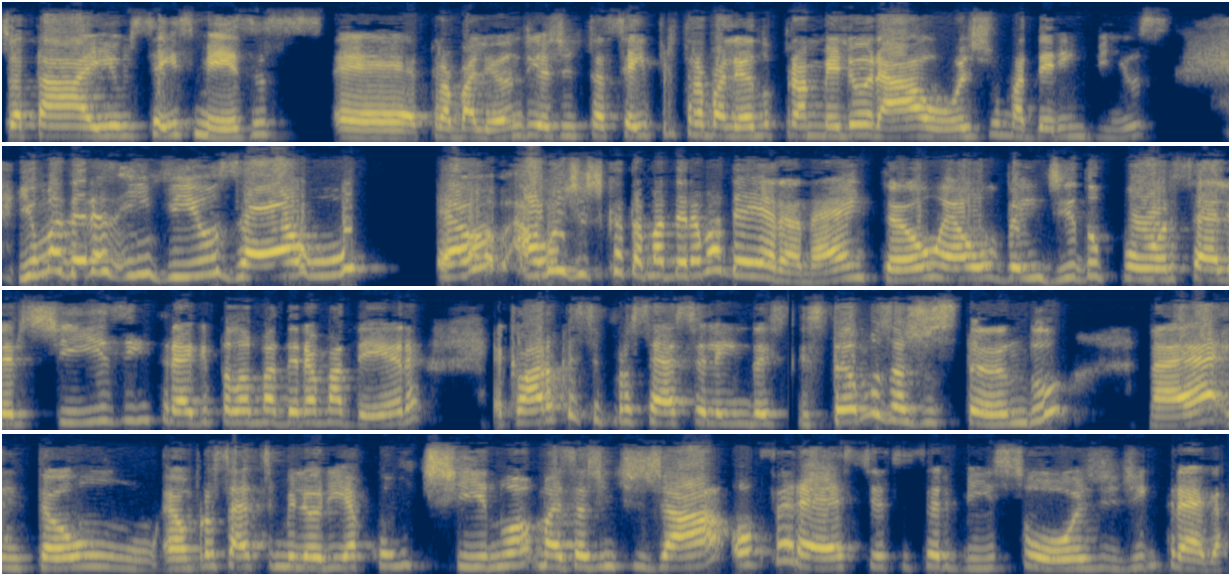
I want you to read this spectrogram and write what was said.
já está aí uns seis meses é, trabalhando e a gente está sempre trabalhando para melhorar hoje o Madeira Envios. E o Madeira Envios é o é a logística da madeira madeira, né? Então, é o vendido por seller X e entregue pela madeira madeira. É claro que esse processo ele ainda estamos ajustando, né? Então, é um processo de melhoria contínua, mas a gente já oferece esse serviço hoje de entrega.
